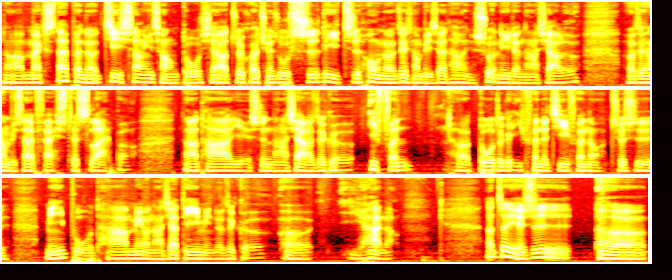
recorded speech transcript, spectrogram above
那 Max Verstappen 呢，继上一场夺下最快圈速失利之后呢，这场比赛他很顺利的拿下了呃这场比赛 Fastest Lap，那他也是拿下了这个一分，呃多这个一分的积分哦，就是弥补他没有拿下第一名的这个呃遗憾啊。那这也是呃。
